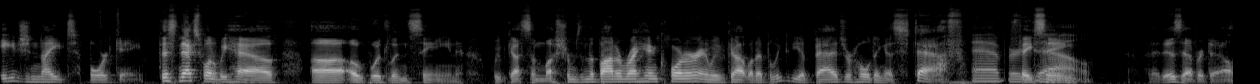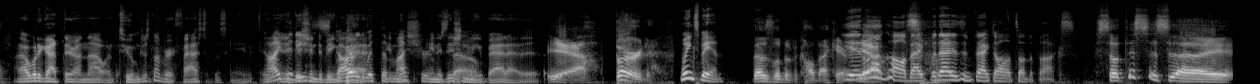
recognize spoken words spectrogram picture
Mage Knight board game. This next one, we have uh, a woodland scene. We've got some mushrooms in the bottom right hand corner, and we've got what I believe to be a badger holding a staff. Facing. Everdell. It is Everdell. I would have got there on that one too. I'm just not very fast at this game. In, I like in that he addition to being started bad, with the in, In mushrooms, addition to being bad at it. Yeah. Bird. Wingspan. That was a little bit of a callback here. Yeah, a little callback, but that is in fact all that's on the box. So this is a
